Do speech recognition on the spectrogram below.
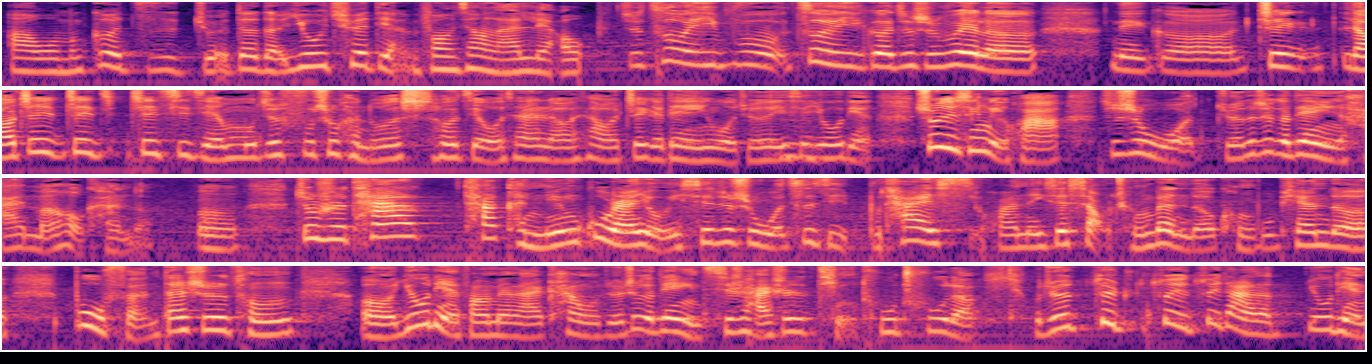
啊我们各自觉得的优缺点方向来聊。就作为一部，作为一个就是为了那个这聊这这这期节目就付出很多的石头姐，我现在聊一下我这个电影我觉得一些优点。说句心里话，就是我觉得这个电影还蛮好看的。嗯，就是它，它肯定固然有一些就是我自己不太喜欢的一些小成本的恐怖片的部分，但是从呃优点方面来看，我觉得这个电影其实还是挺突出的。我觉得最最最大的优点，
